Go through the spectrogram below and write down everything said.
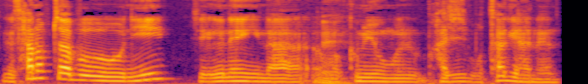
그러니까 산업자본이 은행이나 어, 네. 뭐 금융을 가지지 못하게 하는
